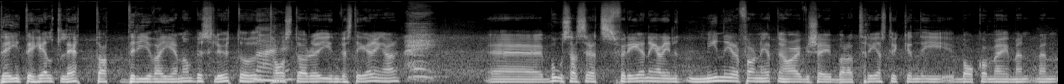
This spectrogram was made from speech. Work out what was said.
det, är inte helt lätt att driva igenom beslut och Nej. ta större investeringar. Eh, bostadsrättsföreningar, enligt min erfarenhet, nu har jag i och för sig bara tre stycken i, bakom mig, men, men,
